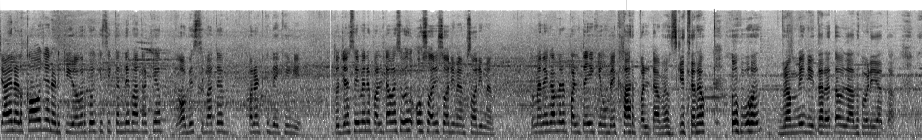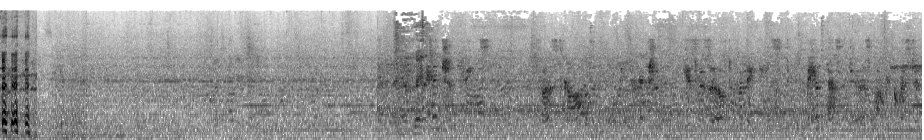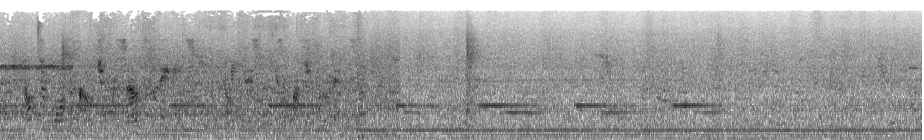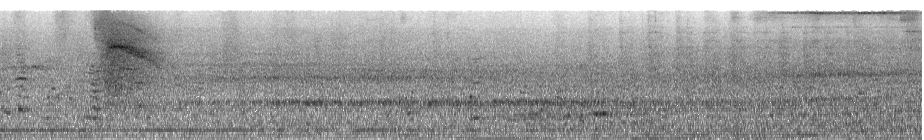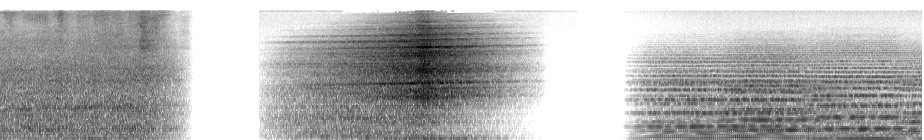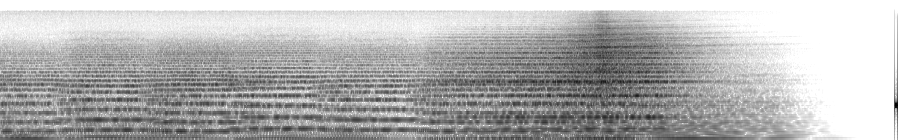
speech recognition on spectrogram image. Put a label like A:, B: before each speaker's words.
A: चाहे लड़का हो चाहे लड़की हो अगर कोई किसी कंधे पर हाथ रखे ऑब्वियस सी बात है पलट के देखेंगे। तो जैसे ही मैंने पलटा वैसे ओ sorry sorry ma'am sorry ma'am तो मैंने कहा मैंने पलटा ही क्यों? बेकार पलटा मैं उसकी तरफ़। वो भ्रम में जीता रहता वो ज़्यादा बढ़िया था। First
